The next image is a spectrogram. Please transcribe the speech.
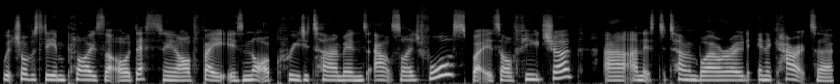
which obviously implies that our destiny and our fate is not a predetermined outside force, but it's our future uh, and it's determined by our own inner character.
